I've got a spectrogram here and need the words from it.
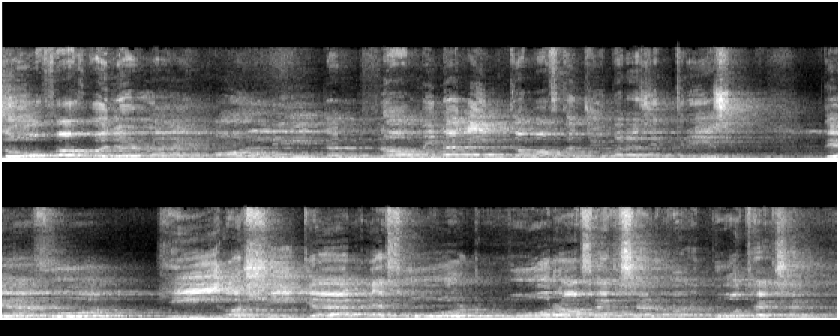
slope of budget line, only the nominal income of consumer has increased. Therefore, he or she can afford more of X and Y, both X and Y.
